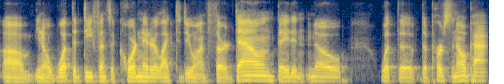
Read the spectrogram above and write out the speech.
um, you know what the defensive coordinator liked to do on third down. They didn't know what the the personnel pack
